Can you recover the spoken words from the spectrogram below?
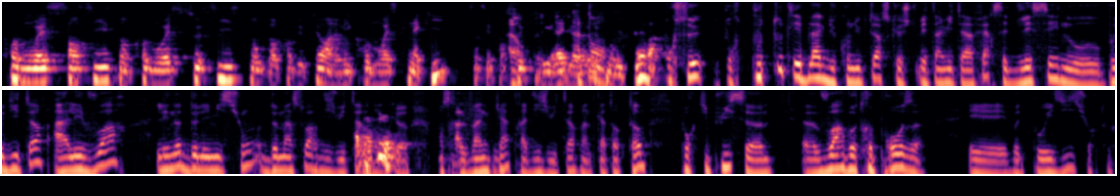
Chrome OS 106 donc Chrome OS saucisse donc dans le conducteur on a mis Chrome OS Knacky Ça, c'est pour ceux qui euh, attends, Pour, ceux, pour, pour, toutes les blagues du conducteur, ce que je vais t'inviter à faire, c'est de laisser nos auditeurs à aller voir les notes de l'émission demain soir 18h. Ah, Donc, on sera le 24 à 18h, 24 octobre, pour qu'ils puissent voir votre prose et votre poésie surtout.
